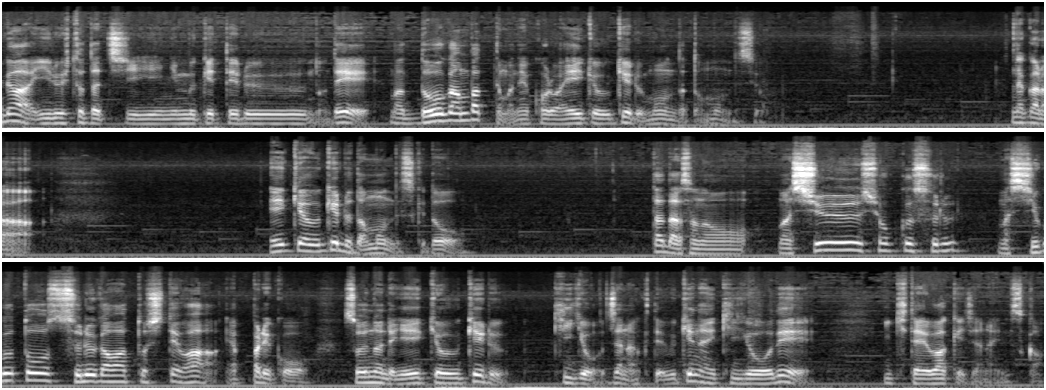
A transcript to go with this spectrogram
がいる人たちに向けてるので、まあ、どう頑張ってもねこれは影響を受けるもんだと思うんですよ。だから影響を受けると思うんですけどただその、まあ、就職する、まあ、仕事をする側としてはやっぱりこうそういうので影響を受ける企業じゃなくて受けない企業で行きたいわけじゃないですか。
